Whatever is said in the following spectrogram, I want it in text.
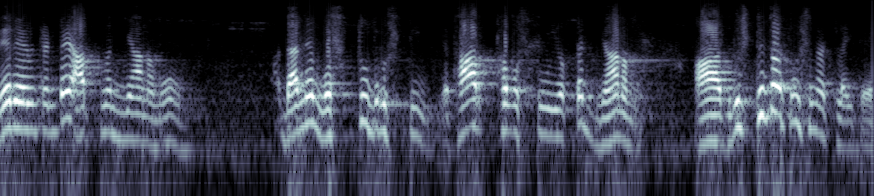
పేరేమిటంటే ఆత్మజ్ఞానము. దాన్నే వస్తు దృష్టి యథార్థ వస్తువు యొక్క జ్ఞానము. ఆ దృష్టితో చూసినట్లయితే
